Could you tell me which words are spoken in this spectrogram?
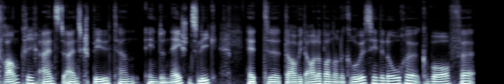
Frankreich 1 zu 1 gespielt haben in der Nations League, hat äh, David Alaba noch einen Gruß in den Ohren geworfen.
